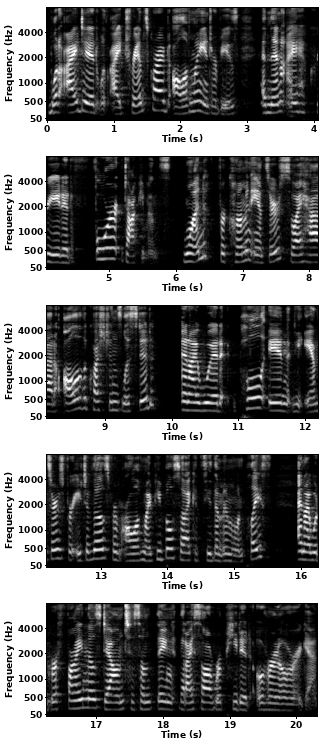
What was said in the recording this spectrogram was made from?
What I did was I transcribed all of my interviews and then I created four documents. One for common answers, so I had all of the questions listed and I would pull in the answers for each of those from all of my people so I could see them in one place and I would refine those down to something that I saw repeated over and over again.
